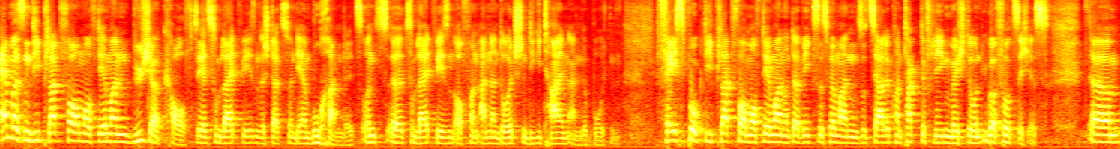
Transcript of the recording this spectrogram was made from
Amazon die Plattform, auf der man Bücher kauft, sehr zum Leidwesen des stationären Buchhandels und äh, zum Leidwesen auch von anderen deutschen digitalen Angeboten. Facebook die Plattform, auf der man unterwegs ist, wenn man soziale Kontakte pflegen möchte und über 40 ist. Ähm,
